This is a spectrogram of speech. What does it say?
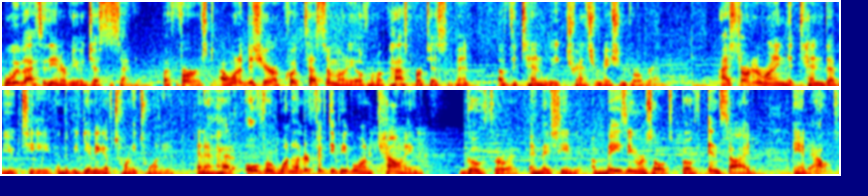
We'll be back to the interview in just a second. But first, I wanted to share a quick testimonial from a past participant of the 10 week transformation program. I started running the 10WT in the beginning of 2020 and have had over 150 people on counting go through it, and they've seen amazing results both inside and out.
